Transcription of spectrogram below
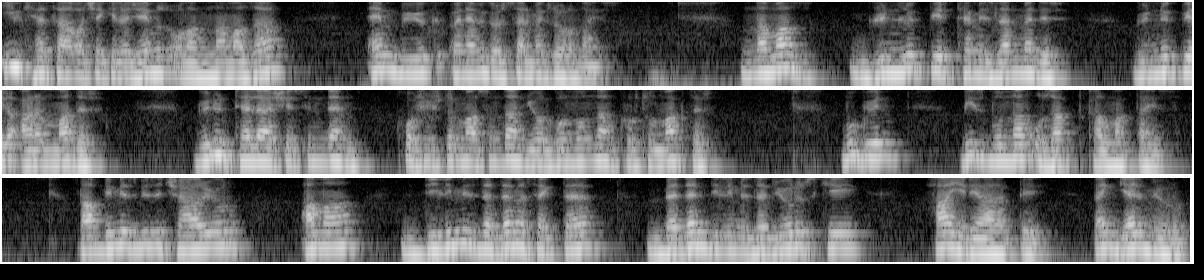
ilk hesaba çekileceğimiz olan namaza en büyük önemi göstermek zorundayız. Namaz günlük bir temizlenmedir. Günlük bir arınmadır. Günün telaşesinden, koşuşturmasından, yorgunluğundan kurtulmaktır. Bugün biz bundan uzak kalmaktayız. Rabbimiz bizi çağırıyor ama dilimizle demesek de beden dilimizle diyoruz ki hayır ya Rabbi ben gelmiyorum.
